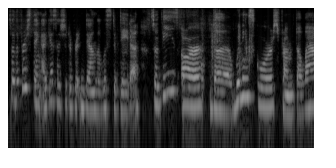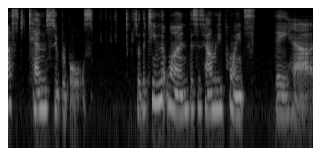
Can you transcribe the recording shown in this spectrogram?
So the first thing, I guess I should have written down the list of data. So these are the winning scores from the last 10 Super Bowls. So the team that won, this is how many points they had.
